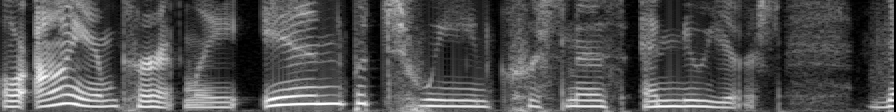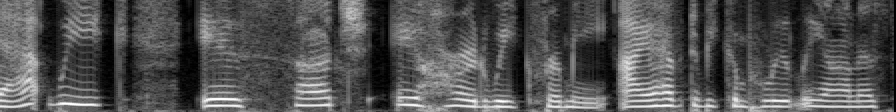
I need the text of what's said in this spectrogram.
or I am currently, in between Christmas and New Year's. That week is such a hard week for me. I have to be completely honest.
